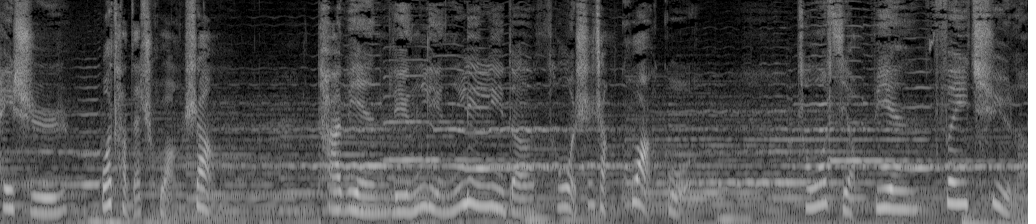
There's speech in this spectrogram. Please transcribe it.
黑时，我躺在床上，他便伶伶俐俐地从我身上跨过，从我脚边飞去了。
